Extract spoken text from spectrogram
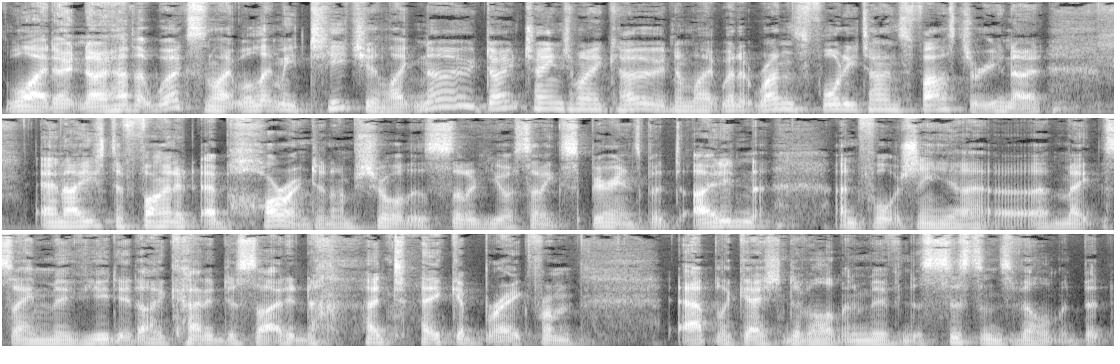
"Well, I don't know how that works." And I'm like, "Well, let me teach you." And like, "No, don't change my code." And I'm like, "Well, it runs 40 times faster," you know. And I used to find it abhorrent, and I'm sure there's sort of your some experience, but I didn't, unfortunately, uh, uh make the same move you did. I kind of decided I'd take a break from application development and move into systems development. But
